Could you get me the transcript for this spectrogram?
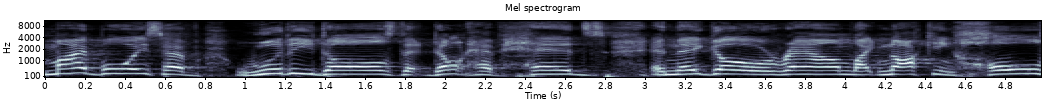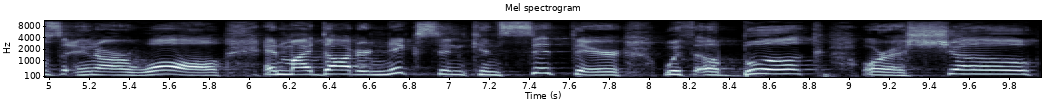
my boys have Woody dolls that don't have heads, and they go around, like, knocking holes in our wall. And my daughter Nixon can sit there with a book or a show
